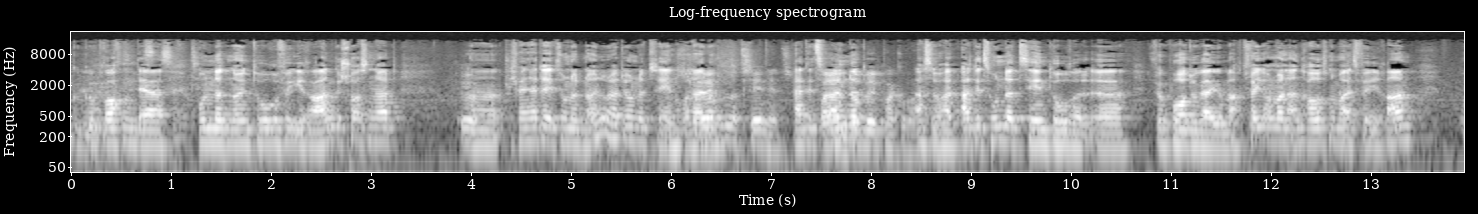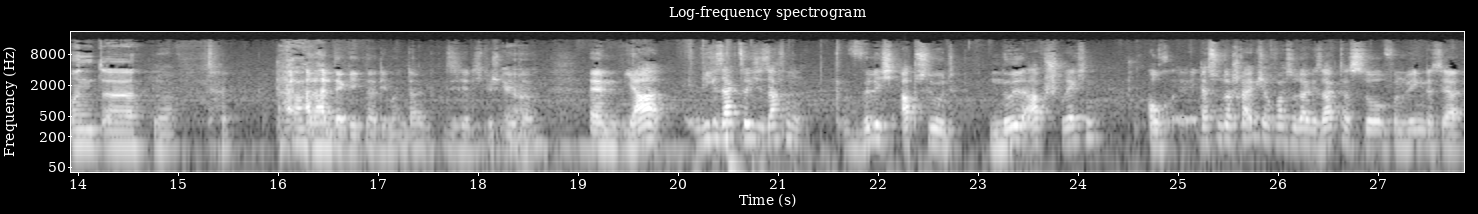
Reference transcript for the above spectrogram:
ge- gebrochen, der 109 Tore für Iran geschossen hat. Ja. Äh, ich weiß, hat er jetzt 109 oder hat er 110, Ich glaube, er Ronaldo? hat 110 jetzt. Hat jetzt weil er einen 100 Doppelpack gemacht Achso, hat, hat jetzt 110 Tore äh, für Portugal gemacht. Vielleicht auch mal eine andere Hausnummer als für Iran. Und äh, Ja. Anhand der Gegner, die man da sicherlich gespielt Ja. hat. Ähm, ja, wie gesagt, solche Sachen will ich absolut null absprechen. Auch das unterschreibe ich auch, was du da gesagt hast, so von wegen, dass er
